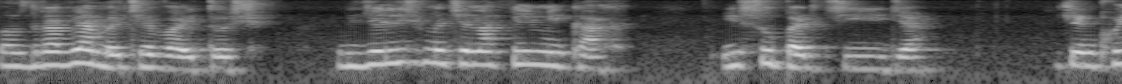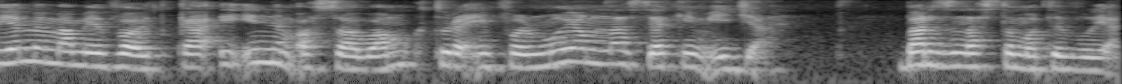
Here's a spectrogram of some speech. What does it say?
Pozdrawiamy Cię Wojtuś. Widzieliśmy Cię na filmikach i super Ci idzie. Dziękujemy mamie Wojtka i innym osobom, które informują nas, jak im idzie. Bardzo nas to motywuje.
